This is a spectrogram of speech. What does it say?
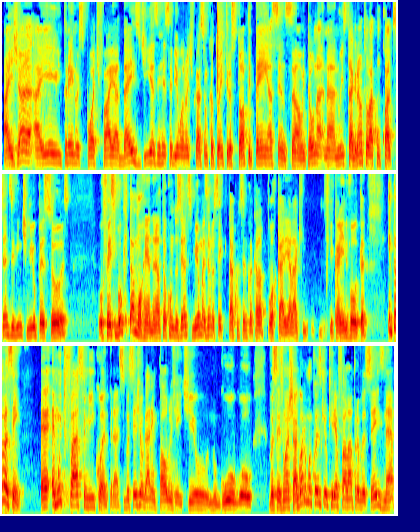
Aí já aí eu entrei no Spotify há 10 dias e recebi uma notificação que eu estou entre os top 10 ascensão. Então na, na, no Instagram eu tô lá com 420 mil pessoas. O Facebook está morrendo, né? Eu tô com 200 mil, mas eu não sei o que está acontecendo com aquela porcaria lá que fica indo e voltando. Então, assim, é, é, muito fácil me encontrar. Se vocês jogarem Paulo Gentil no Google, vocês vão achar. Agora, uma coisa que eu queria falar para vocês, né?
